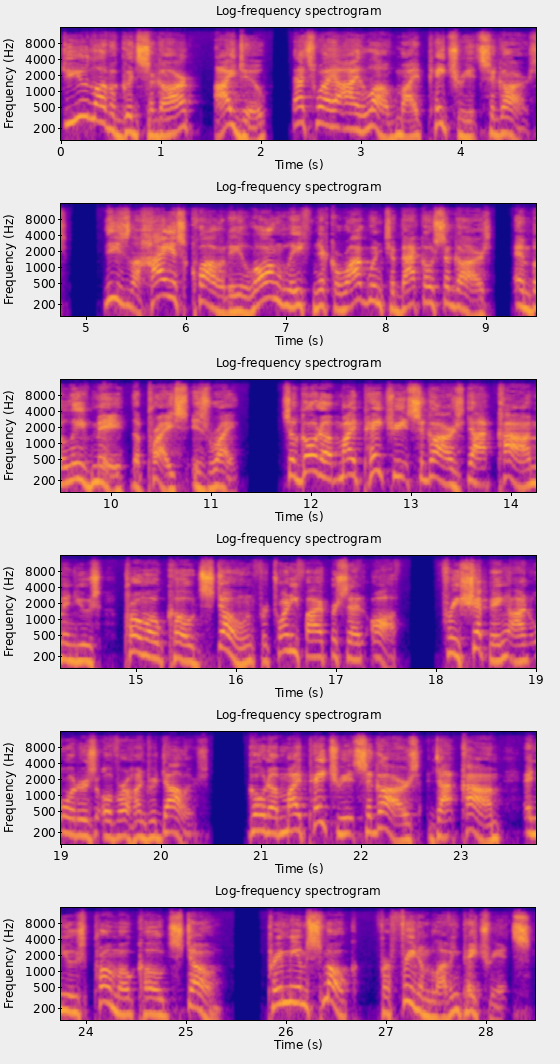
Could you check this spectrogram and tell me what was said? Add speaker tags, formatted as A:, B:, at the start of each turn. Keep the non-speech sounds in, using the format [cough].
A: Do you love a good cigar? I do. That's why I love my Patriot cigars. These are the highest quality long leaf Nicaraguan tobacco cigars, and believe me, the price is right. So go to mypatriotcigars.com and use promo code STONE for 25% off. Free shipping on orders over $100. Go to mypatriotcigars.com and use promo code STONE. Premium smoke for freedom loving patriots.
